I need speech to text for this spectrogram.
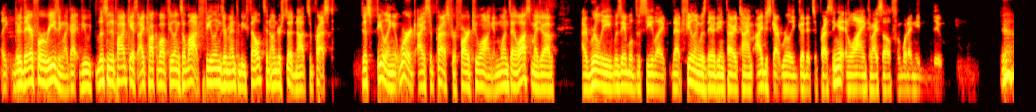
like they're there for a reason. Like I, if you listen to the podcast, I talk about feelings a lot. Feelings are meant to be felt and understood, not suppressed. This feeling at work, I suppressed for far too long. And once I lost my job, I really was able to see like that feeling was there the entire time. I just got really good at suppressing it and lying to myself of what I needed to do. Yeah.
